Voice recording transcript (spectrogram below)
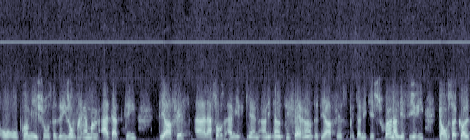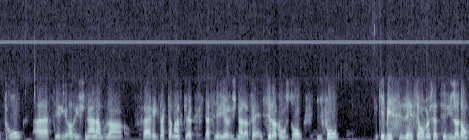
aux, premières choses. C'est-à-dire, ils ont vraiment adapté The Office à la sauce américaine, en étant différent de The Office britannique. Et souvent, dans des séries, quand on se colle trop à la série originale en voulant faire exactement ce que la série originale a fait, c'est là qu'on se trompe. Il faut québéciser, si on veut, cette série-là. Donc,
